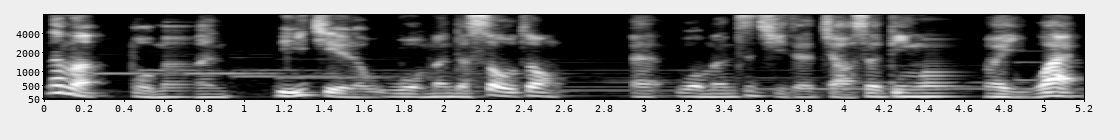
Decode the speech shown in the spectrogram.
那么我们理解了我们的受众，呃，我们自己的角色定位以外，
